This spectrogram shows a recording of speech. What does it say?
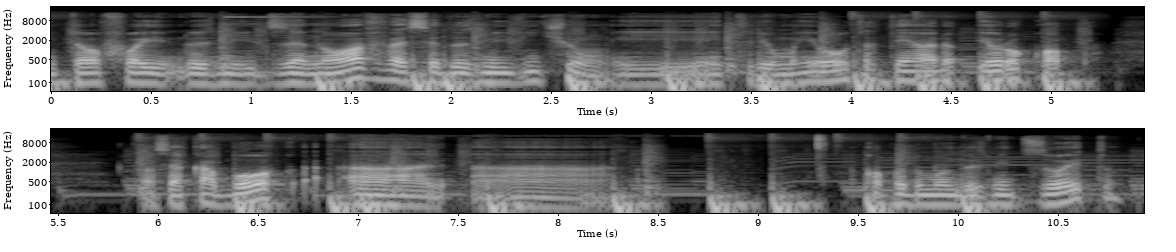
Então foi em 2019, vai ser 2021 e entre uma e outra tem a Eurocopa. Então você acabou a, a Copa do Mundo 2018.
